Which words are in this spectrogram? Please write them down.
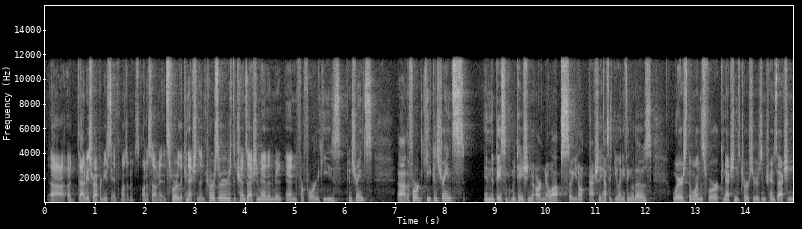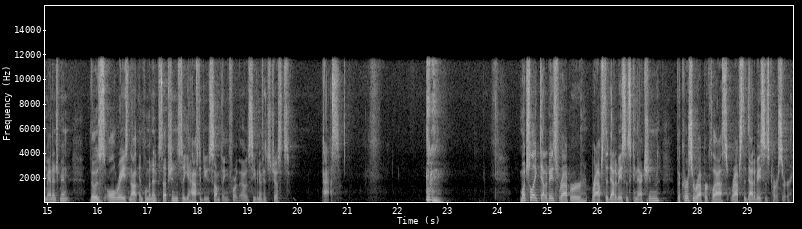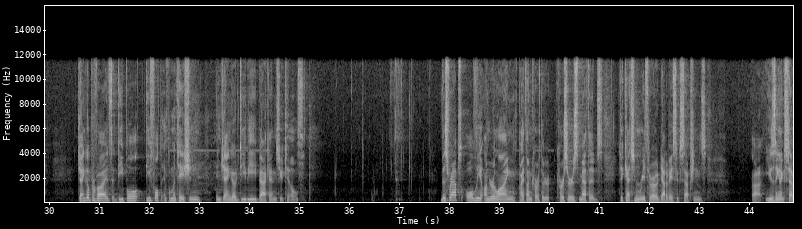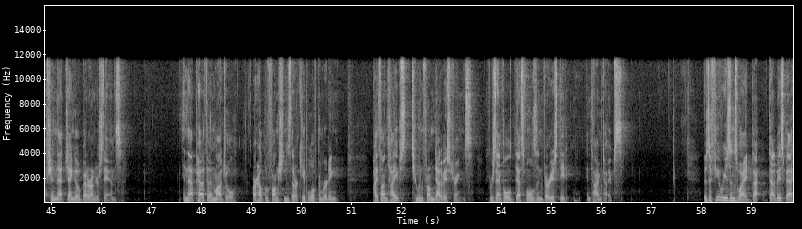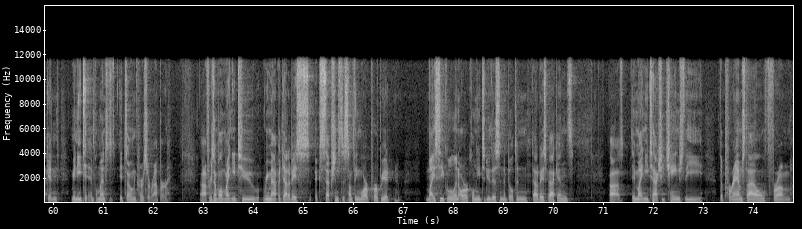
Uh, a database wrapper needs to implement on its, on its, own. It's for the connections and cursors, the transaction management, and for foreign keys constraints. Uh, the foreign key constraints in the base implementation are no ops, so you don't actually have to do anything with those whereas the ones for connections, cursors, and transaction management, those all raise not implemented exceptions, so you have to do something for those, even if it's just pass. Much like database wrapper wraps the database's connection, the cursor wrapper class wraps the database's cursor. Django provides a default implementation in Django DB backends utils. This wraps all the underlying Python cursors methods to catch and rethrow database exceptions uh, using an exception that Django better understands. In that Python module are helper functions that are capable of converting Python types to and from database strings. For example, decimals and various date and time types. There's a few reasons why da database backend may need to implement its own cursor wrapper. Uh, for example, it might need to remap a database exceptions to something more appropriate MySQL and Oracle need to do this in the built-in database backends. Uh, it might need to actually change the, the param style from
